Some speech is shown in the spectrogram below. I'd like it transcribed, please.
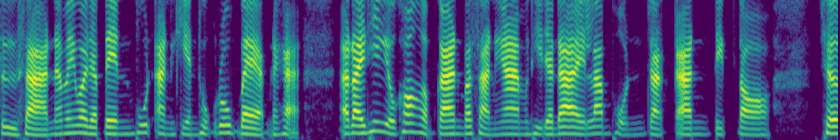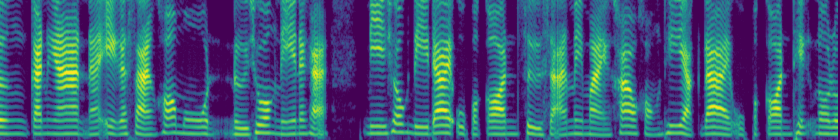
สื่อสารนะไม่ว่าจะเป็นพูดอ่านเขียนทุกรูปแบบนะคะ อะไรที่เกี่ยวข้องกับการประสานงานบางทีจะได้รับผลจากการติดต่อเชิงการงานนะเอกสารข้อมูลหรือช่วงนี้นะคะ มีโชคดีได้อุปกรณ์สื่อสารใหม่ ๆ เข้าของที่อยากได้อุปกรณ์เทคโนโล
